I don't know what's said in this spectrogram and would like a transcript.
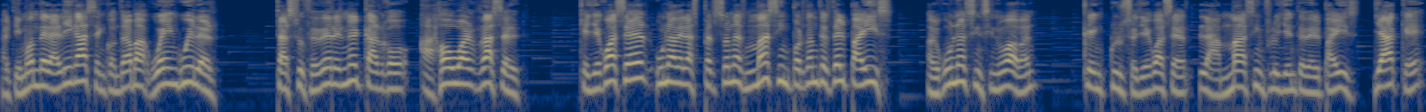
Al timón de la Liga se encontraba Wayne Wheeler, tras suceder en el cargo a Howard Russell, que llegó a ser una de las personas más importantes del país. Algunos insinuaban que incluso llegó a ser la más influyente del país, ya que,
